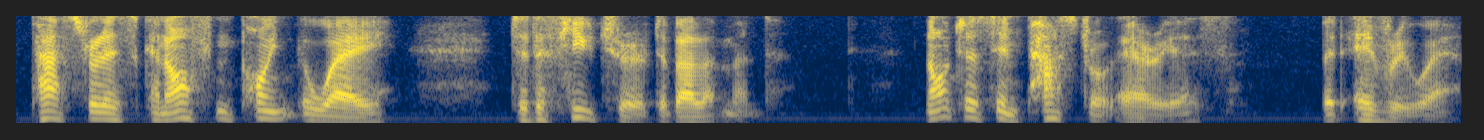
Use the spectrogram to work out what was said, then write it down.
pastoralists can often point the way to the future of development, not just in pastoral areas, but everywhere.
